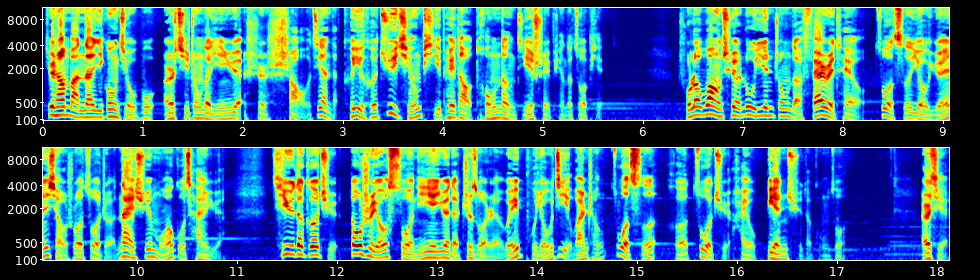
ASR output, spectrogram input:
剧场版呢，一共九部，而其中的音乐是少见的，可以和剧情匹配到同等级水平的作品。除了忘却录音中的《Fairy Tale》，作词有原小说作者奈须蘑菇参与，其余的歌曲都是由索尼音乐的制作人维普游记完成作词和作曲还有编曲的工作。而且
